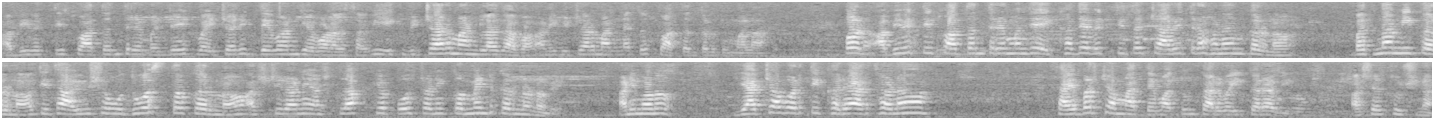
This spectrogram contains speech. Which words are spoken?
अभिव्यक्ती स्वातंत्र्य म्हणजे एक वैचारिक देवाणघेवाण असावी एक विचार मांडला जावा आणि विचार मांडण्याचं स्वातंत्र्य तुम्हाला आहे. पण अभिव्यक्ती स्वातंत्र्य म्हणजे एखाद्या व्यक्तीचं चारित्र्य हनन करणं बदनामी करणं तिचं आयुष्य उद्ध्वस्त करणं अश्लील आणि अश्लाख्य पोस्ट आणि कमेंट करणं नव्हे. आणि म्हणून याच्यावरती खऱ्या अर्थानं सायबरच्या माध्यमातून कारवाई करावी अशा सूचना.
